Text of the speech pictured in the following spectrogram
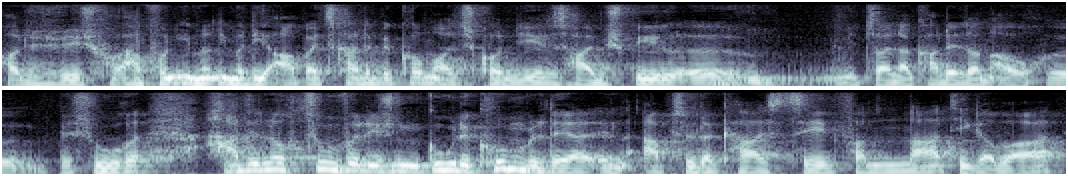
hatte ich, ich habe von ihm dann immer die Arbeitskarte bekommen, also ich konnte jedes Heimspiel äh, mit seiner Karte dann auch äh, besuchen. Hatte noch zufällig einen guten Kumpel, der ein absoluter KSC-Fanatiker war.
